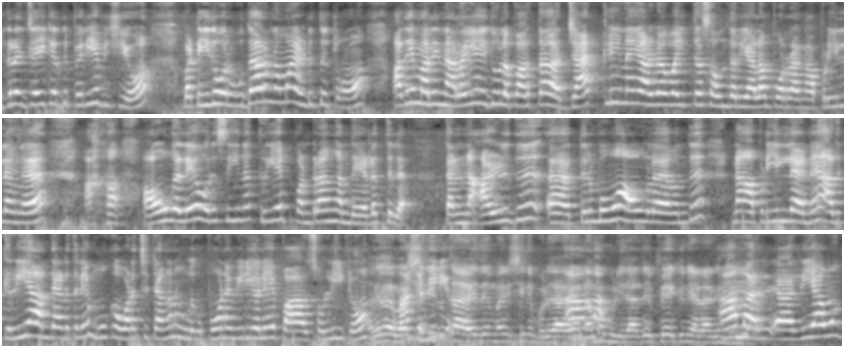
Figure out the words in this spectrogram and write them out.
இதில் ஜெயிக்கிறது பெரிய விஷயம். பட் இது ஒரு உதாரணமாக எடுத்துக்கிறோம் அதே மாதிரி நிறைய இதுவில் பார்த்தா ஜாக்லினை அழ வைத்த சௌந்தர்யாலாம் போடுறாங்க. அப்படி இல்லைங்க. அவங்களே ஒரு சீனை க்ரியேட் பண்ணுறாங்க அந்த இடத்துல. தன்னை அழுது திரும்பவும் அவங்கள வந்து நான் அப்படி இல்லைன்னு அதுக்கு ரியா அந்த இடத்துலயே மூக்க உடைச்சிட்டாங்கன்னு உங்களுக்கு போன வீடியோலயே பா சொல்லிட்டோம். அந்த வர்ஷினி வீடியோ தான் இது மாதிரி சீனி போடுது. அதை நம்ப முடியல அது ஃபேக்குன்னு எல்லாருக்கும் ஆமா தெரியும். ரி- அஹ் ரியாவும்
